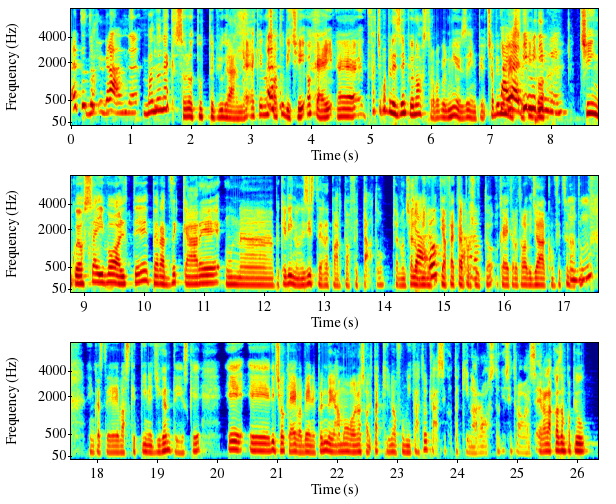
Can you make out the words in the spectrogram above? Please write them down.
è tutto ma, più grande. Ma non è che solo tutto è più grande, è che non so, tu dici, ok, eh, faccio proprio l'esempio nostro, proprio il mio esempio. Ci abbiamo dai, messo dimmi, tipo dimmi. 5 o 6 volte per azzeccare un... perché lì non esiste il reparto affettato, cioè non c'è chiaro, l'omino che ti affetta chiaro. il prosciutto, ok, te lo trovi già confezionato mm-hmm. in queste vaschettine gigantesche e, e, dici, ok, va bene, prendiamo, non so, il tacchino affumicato, il classico tacchino arrosto che si trova, era la cosa un po' più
